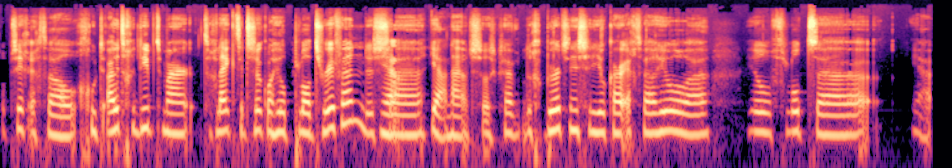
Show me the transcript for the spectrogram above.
op zich echt wel goed uitgediept. Maar tegelijkertijd is het ook wel heel plot-driven. Dus Ja. ja, ja nou, zoals ik zei, de gebeurtenissen die elkaar echt wel heel, eh, heel vlot eh, ja,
